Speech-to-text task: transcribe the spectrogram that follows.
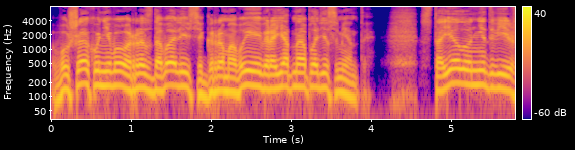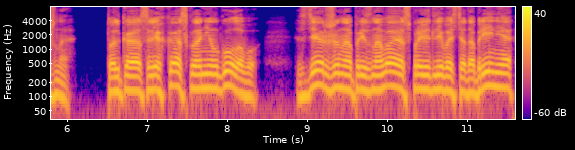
В ушах у него раздавались громовые, вероятно, аплодисменты. Стоял он недвижно, только слегка склонил голову, сдержанно признавая справедливость одобрения,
